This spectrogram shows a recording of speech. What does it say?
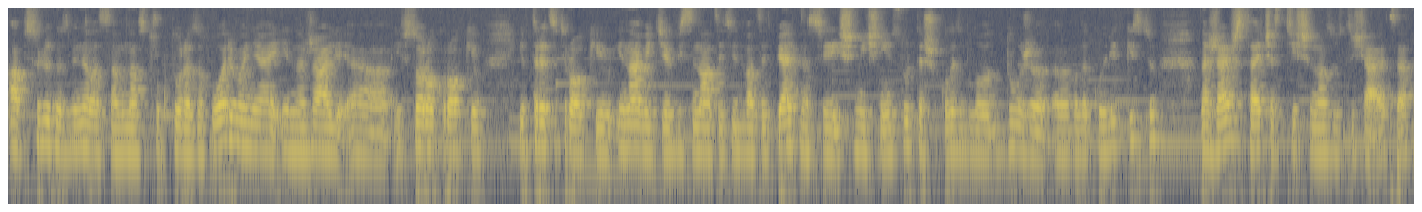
абсолютно змінилася в нас структура захворювання, і, на жаль, е, і в 40 років, і в 30 років, і навіть в 18 і 25 у нас є ішемічні інсульти, що колись було дуже е, великою рідкістю. На жаль, все частіше нас зустрічаються.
